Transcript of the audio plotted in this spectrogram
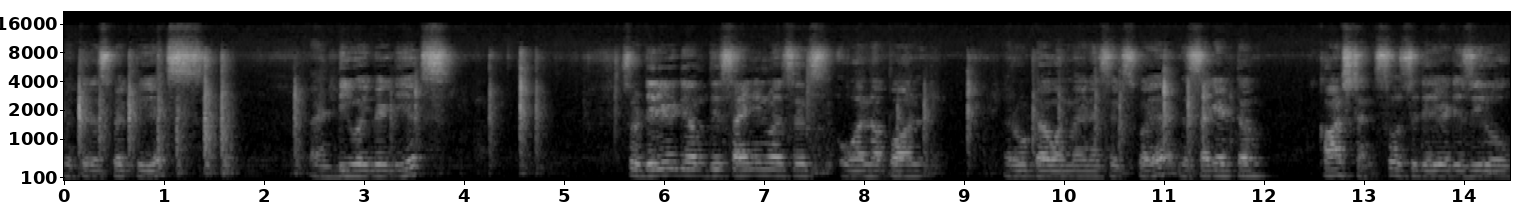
with respect to x and dy by dx. So derivative of this sine inverse x 1 upon root of 1 minus x square the second term constant. So its derivative is 0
